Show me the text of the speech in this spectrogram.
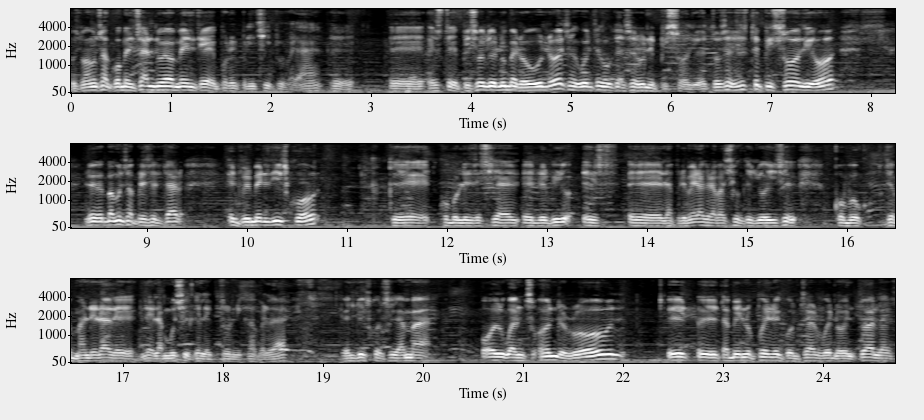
pues vamos a comenzar nuevamente por el principio, ¿verdad? Eh, eh, este episodio número uno, según tengo que hacer un episodio. Entonces, este episodio eh, vamos a presentar el primer disco que, como les decía en el vídeo, es eh, la primera grabación que yo hice como de manera de, de la música electrónica, ¿verdad? El disco se llama All Ones on the Road. y, eh, también lo pueden encontrar, bueno, en todas las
